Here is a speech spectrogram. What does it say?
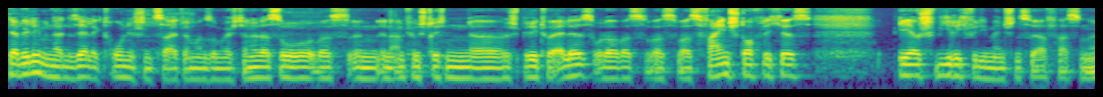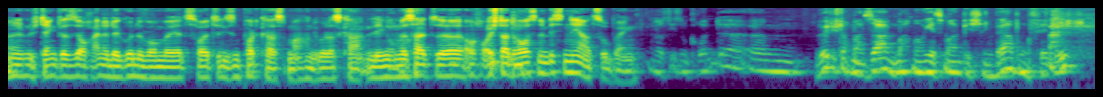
Ja, wir leben in einer sehr elektronischen Zeit, wenn man so möchte. Ne? Das so was in, in Anführungsstrichen äh, spirituelles oder was was was feinstoffliches eher schwierig für die Menschen zu erfassen. Ne? Und Ich denke, das ist auch einer der Gründe, warum wir jetzt heute diesen Podcast machen über das Kartenlegen, um das halt äh, auch euch da draußen ein bisschen näher zu bringen. Und aus diesem Grunde ähm, würde ich doch mal sagen, machen wir jetzt mal ein bisschen Werbung für dich.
